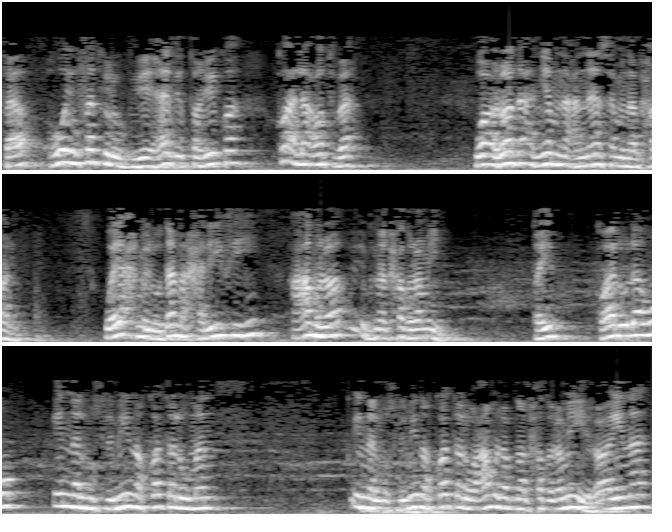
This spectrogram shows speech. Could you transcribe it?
فهو يفكر بهذه الطريقة. قال عتبة وأراد أن يمنع الناس من الحرب. ويحمل دم حليفه عمرو بن الحضرمي. طيب قالوا له إن المسلمين قتلوا من؟ إن المسلمين قتلوا عمرو بن الحضرمي. رأينا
